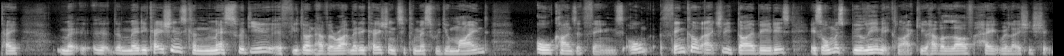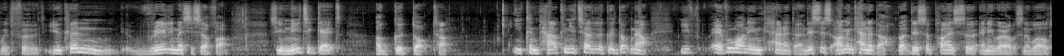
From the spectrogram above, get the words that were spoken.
Okay, the medications can mess with you if you don't have the right medications. It can mess with your mind all kinds of things. All, think of actually diabetes, it's almost bulimic like. You have a love hate relationship with food. You can really mess yourself up. So you need to get a good doctor. You can how can you tell a good doctor now? You've everyone in Canada, and this is I'm in Canada, but this applies to anywhere else in the world.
